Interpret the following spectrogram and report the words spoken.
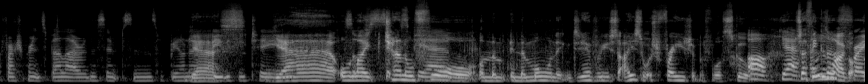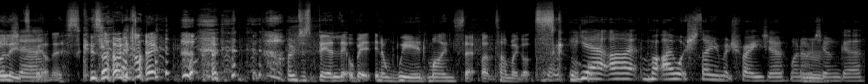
Fresh Prince of Bel Air and The Simpsons would be on yes. at BBC Two. Yeah, or like Channel Four on the in the morning. Did you ever used to? I used to watch Frasier before school. Oh, yeah, So I think I that's why I got bullied to be honest, because I was like, I would just be a little bit in a weird mindset by the time I got to school. Yeah, I, I watched so much Frasier when I Mm. was younger,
